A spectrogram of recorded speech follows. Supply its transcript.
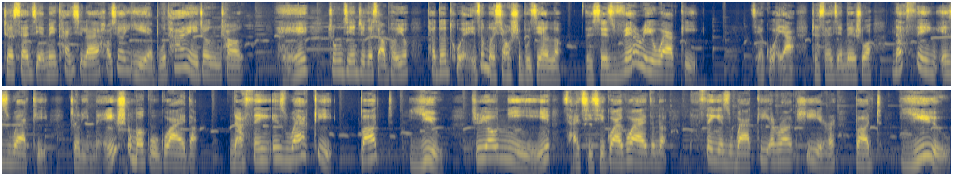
这三姐妹看起来好像也不太正常。哎，中间这个小朋友，他的腿怎么消失不见了？This is very wacky. 结果呀，这三姐妹说，Nothing is wacky. 这里没什么古怪的。Nothing is wacky but you，只有你才奇奇怪怪的呢。Nothing is wacky around here but you.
